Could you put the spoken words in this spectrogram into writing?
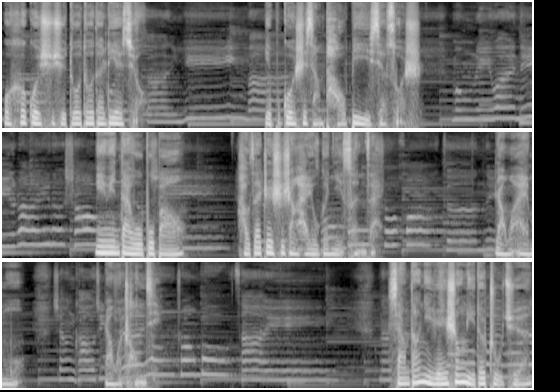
我喝过许许多多的烈酒，也不过是想逃避一些琐事。命运待我不薄，好在这世上还有个你存在，让我爱慕，让我憧憬，想当你人生里的主角。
